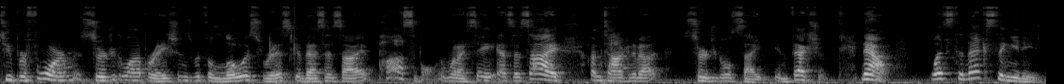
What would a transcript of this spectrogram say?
to perform surgical operations with the lowest risk of SSI possible. And when I say SSI, I'm talking about surgical site infection. Now, what's the next thing you need?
